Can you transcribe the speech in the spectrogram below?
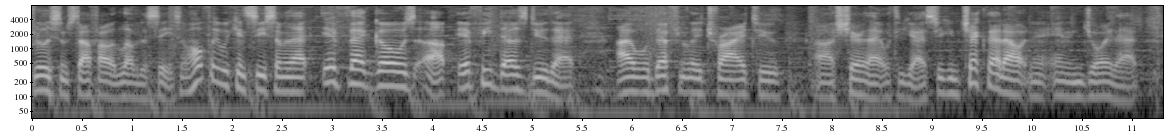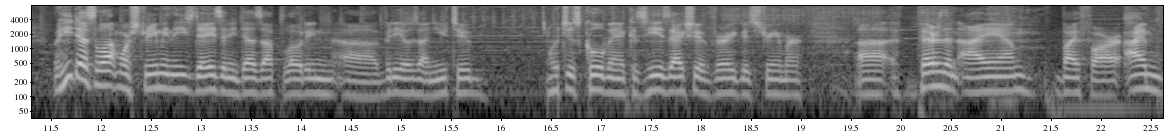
really some stuff I would love to see. So hopefully we can see some of that. If that goes up, if he does do that, I will definitely try to uh, share that with you guys. So you can check that out and, and, enjoy that. But he does a lot more streaming these days than he does uploading uh, videos on YouTube, which is cool, man, because he is actually a very good streamer. Uh, better than I am by far. I'm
